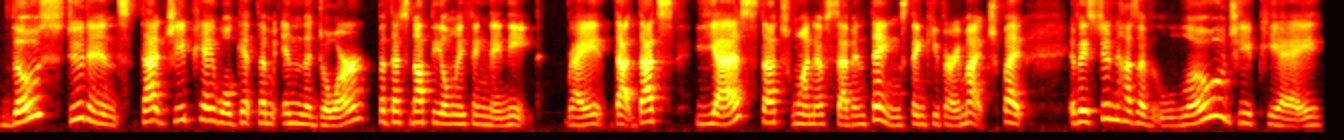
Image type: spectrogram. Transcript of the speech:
those students, that GPA will get them in the door, but that's not the only thing they need, right? That that's, yes, that's one of seven things. Thank you very much. But if a student has a low GPA,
